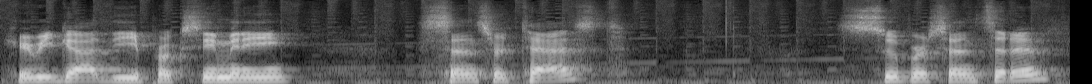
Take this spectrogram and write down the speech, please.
Here we got the proximity sensor test. Super sensitive.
